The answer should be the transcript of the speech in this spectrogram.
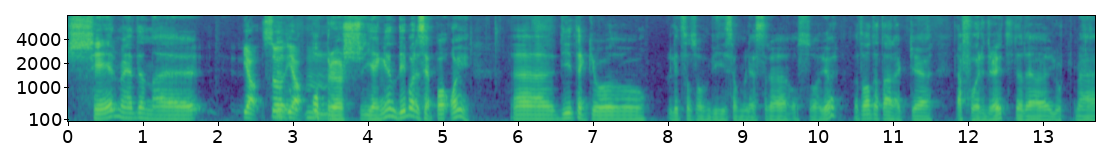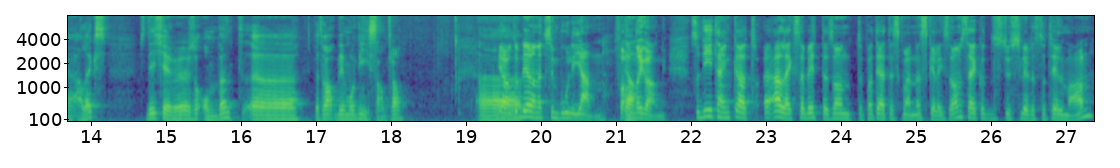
skjer med denne Ja, så ja. Mm. Opprørsgjengen, de bare ser på Oi. Eh, de tenker jo litt sånn som vi som lesere også gjør. Vet du hva, dette er ikke Det er for drøyt, det de har gjort med Alex. Så de kjører så omvendt. Eh, vet du hva, vi må vise ham fram. Eh, Ja, Da blir han et symbol igjen, for Ja. andre gang. Så de tenker at Alex har blitt et sånt patetisk menneske. liksom. Se hvor stusslig det står til med han.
